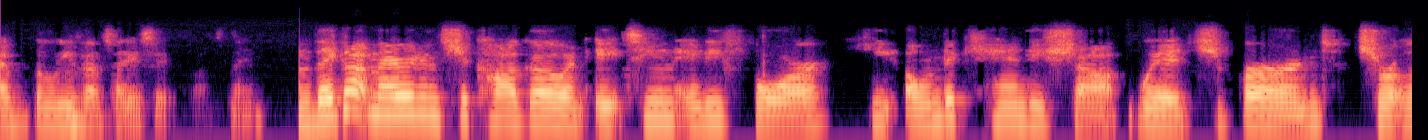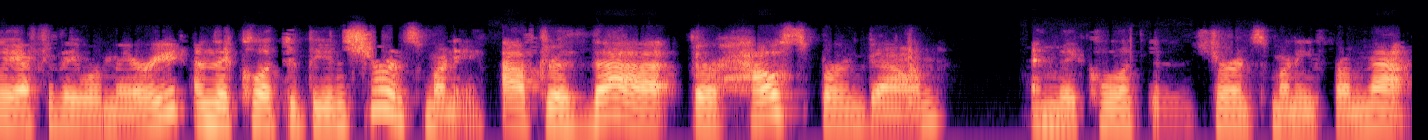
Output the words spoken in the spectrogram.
I believe that's how you say his last name. They got married in Chicago in 1884. He owned a candy shop which burned shortly after they were married, and they collected the insurance money. After that, their house burned down, and they collected insurance money from that.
